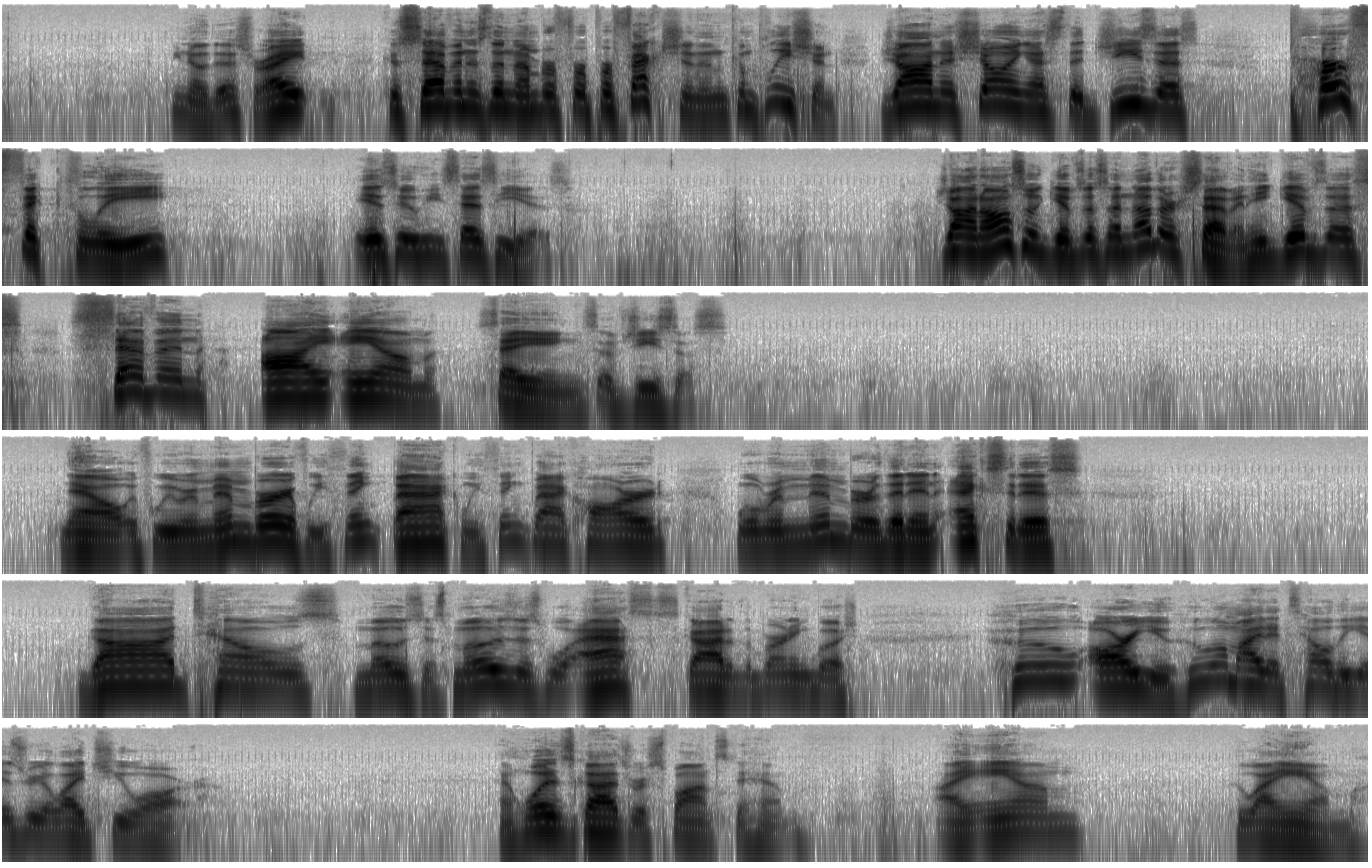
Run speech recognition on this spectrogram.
You know this, right? Because seven is the number for perfection and completion. John is showing us that Jesus perfectly is who he says he is. John also gives us another seven. He gives us seven I am sayings of Jesus. Now, if we remember, if we think back, we think back hard, we'll remember that in Exodus, God tells Moses, Moses will ask God at the burning bush, Who are you? Who am I to tell the Israelites you are? And what is God's response to him? I am who I am.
